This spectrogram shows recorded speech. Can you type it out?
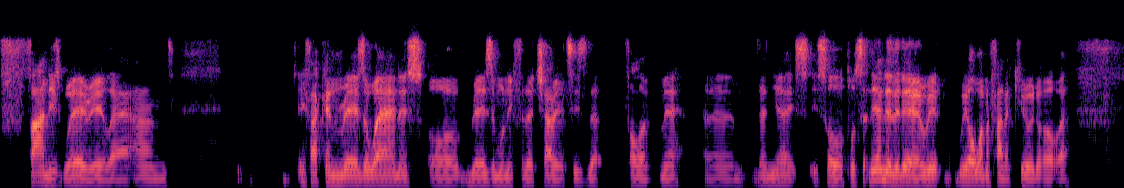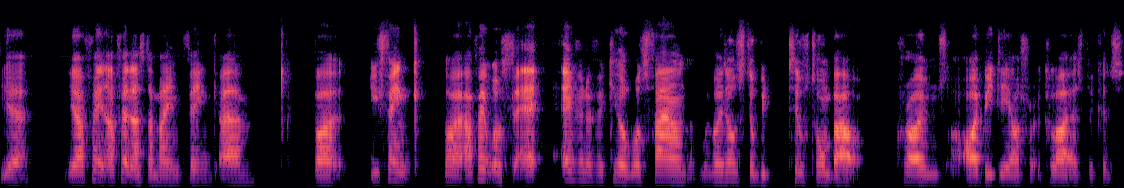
find his way, really. And if I can raise awareness or raise the money for the charities that follow me, um, then yeah, it's it's all a plus. At the end of the day, we we all want to find a cure, don't we? Yeah, yeah. I think I think that's the main thing. Um, but you think like I think was even if a cure was found, we'd all still be still talking about Crohn's, IBD, ulcerative colitis because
